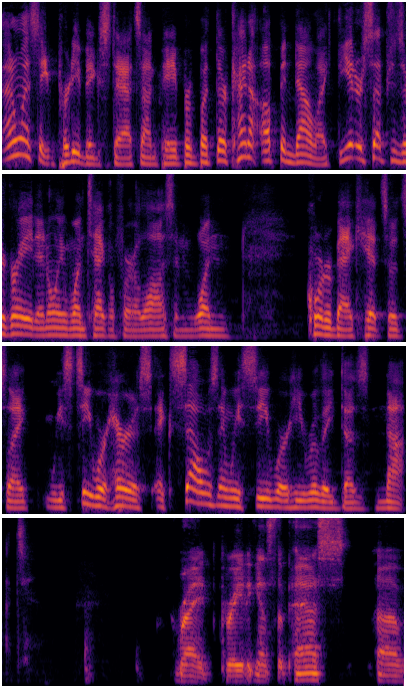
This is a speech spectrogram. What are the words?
I don't want to say pretty big stats on paper, but they're kind of up and down. Like the interceptions are great and only one tackle for a loss and one quarterback hit. So it's like we see where Harris excels and we see where he really does not. Right. Great against the pass, uh,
